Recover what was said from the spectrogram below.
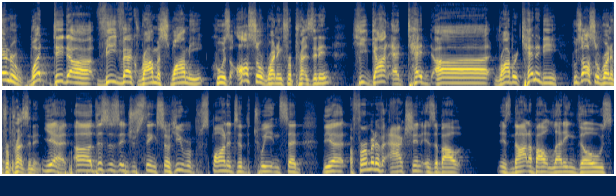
Andrew, what did uh, Vivek Ramaswamy, who is also running for president, he got at Ted uh, Robert Kennedy, who's also running for president? Yeah, uh, this is interesting. So he responded to the tweet and said the uh, affirmative action is about is not about letting those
